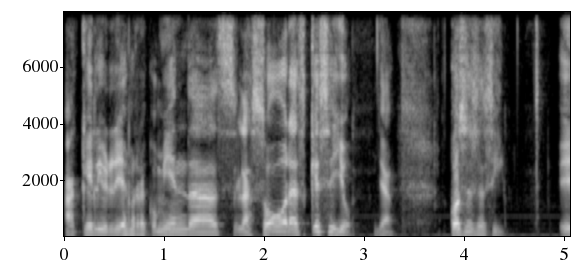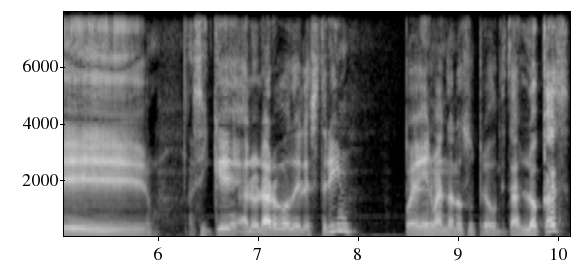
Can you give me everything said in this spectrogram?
a qué librerías me recomiendas, las horas, qué sé yo, ¿ya? Cosas así. Eh, así que a lo largo del stream pueden ir mandando sus preguntitas locas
